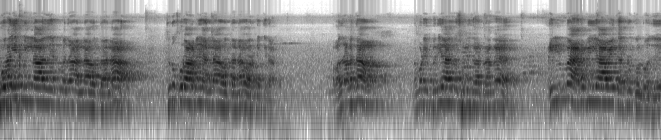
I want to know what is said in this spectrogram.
குறையும் இல்லாது என்பதா அல்லாஹாலா திருக்குறானை அல்லாஹாலா வர்ணிக்கிறான். அதனால தான் நம்முடைய பெரியார்கள் சொல்லி காட்டுறாங்க இல்ம அரபியாவை கற்றுக்கொள்வது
